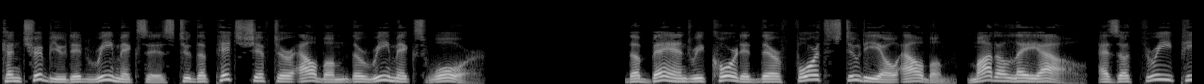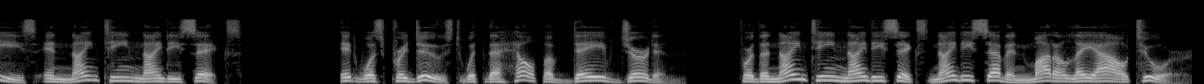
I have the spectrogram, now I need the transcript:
contributed remixes to the Pitchshifter album The Remix War. The band recorded their fourth studio album, Mata Leao, as a three-piece in 1996. It was produced with the help of Dave Jordan. For the 1996–97 Mata Leao tour,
